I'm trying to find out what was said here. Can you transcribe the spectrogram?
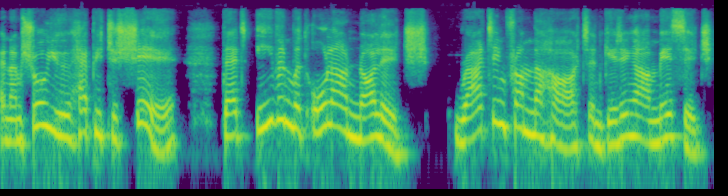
and I'm sure you're happy to share, that even with all our knowledge, writing from the heart and getting our message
